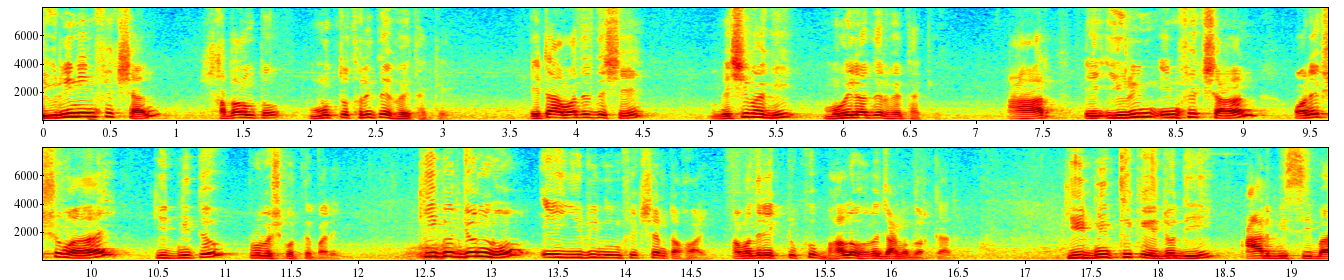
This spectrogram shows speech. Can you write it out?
ইউরিন ইনফেকশান সাধারণত মূত্রথলিতে হয়ে থাকে। এটা আমাদের দেশে বেশিরভাগই মহিলাদের হয়ে থাকে। আর এই ইউরিন ইনফেকশান অনেক সময় কিডনিতেও প্রবেশ করতে পারে। কী জন্য এই ইউরিন ইনফেকশানটা হয়, আমাদের একটু খুব ভালোভাবে জানা দরকার। কিডনি থেকে যদি আরবিসি বা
